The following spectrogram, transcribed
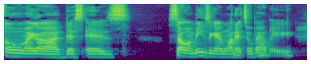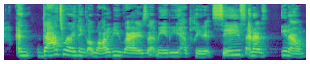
"Oh my god, this is so amazing. I want it so badly." And that's where I think a lot of you guys that maybe have played it safe and I've, you know,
